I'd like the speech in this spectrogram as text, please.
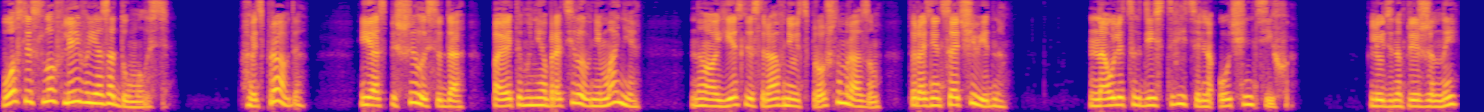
После слов Лейва я задумалась. А ведь правда, я спешила сюда, поэтому не обратила внимания но если сравнивать с прошлым разом, то разница очевидна. На улицах действительно очень тихо. Люди напряжены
